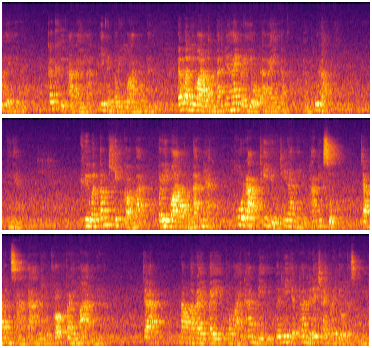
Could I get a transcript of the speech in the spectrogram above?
ด้วยใช่ไหมก็คืออะไรล่ะที่เป็นบริวารพวกนั้น แล้วบริวารเหล่านั้นเนี่ยให้ประโยชน์อะไรกับผู้รับ คือมันต้องคิดก่อนว่าบริวารเหล่านั้นเนี่ยผู้รับที่อยู่ที่นั่นเนี่ยพระภิกษุจำพรรษาการอยู่ครบไตรมาสเนี่ยจะนำอะไรไปถวายท่านดี เพื่อที่จะท่านจะได้ใช้ประโยชน์กับสิ่งนี้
